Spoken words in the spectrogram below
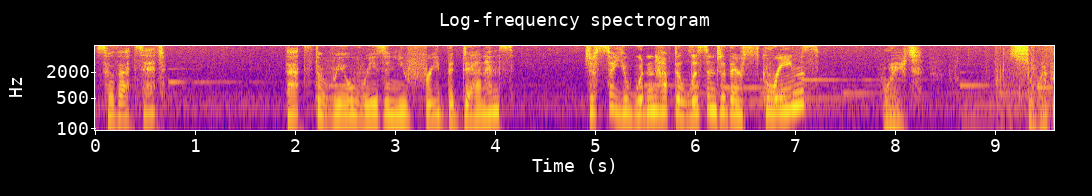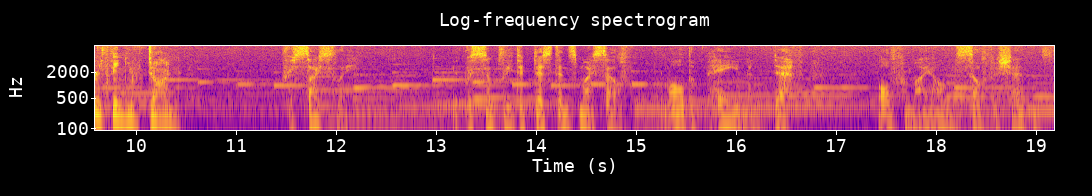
So that's it? That's the real reason you freed the Dahnans? Just so you wouldn't have to listen to their screams? Wait. So everything you've done... Precisely. It was simply to distance myself from all the pain and death, all for my own selfish ends.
